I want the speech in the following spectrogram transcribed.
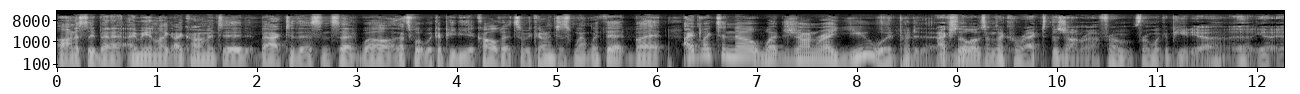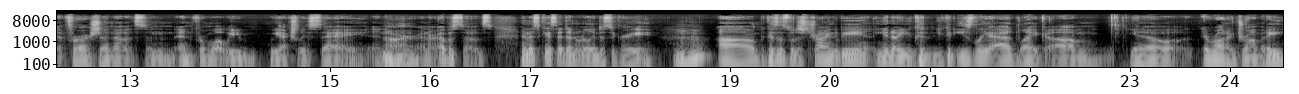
Honestly, Bennett, I mean, like I commented back to this and said, well, that's what Wikipedia called it. So we kind of just went with it. But I'd like to know what genre you would put it in. Actually, a lot of times I correct the genre from from Wikipedia uh, you know, for our show notes and and from what we we actually say in our in our episodes. In this case, I didn't really disagree um, because that's what it's trying to be. You know, you could you could easily add like um, you know erotic dramedy,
